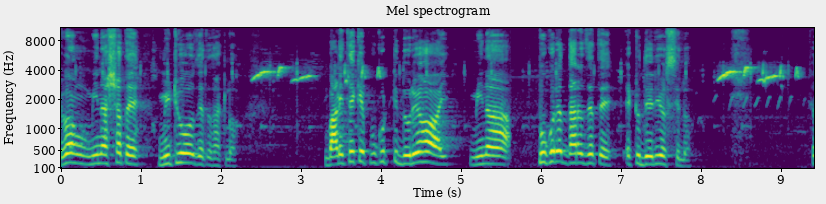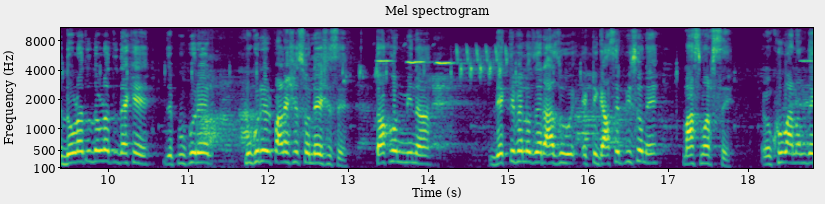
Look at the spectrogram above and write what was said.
এবং মিনার সাথে মিঠুও যেতে থাকল। বাড়ি থেকে পুকুরটি দূরে হয় মিনা পুকুরের ধারে যেতে একটু দেরি হচ্ছিল সে দৌড়াতে দৌড়াতে দেখে যে পুকুরের পুকুরের পাড়ে সে চলে এসেছে। তখন মিনা দেখতে পেল যে রাজু একটি গাছের পিছনে মাছ মারছে এবং খুব আনন্দে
